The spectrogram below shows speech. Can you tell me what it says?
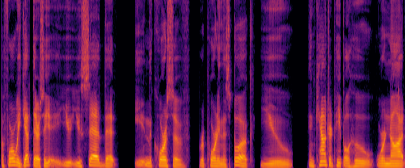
before we get there, so you, you, you said that in the course of reporting this book, you encountered people who were not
